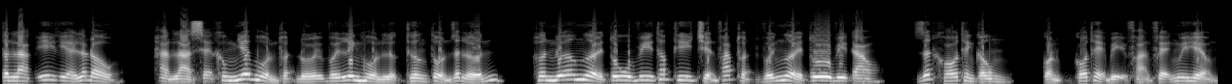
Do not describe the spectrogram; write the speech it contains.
Tần lạc y thì lắc đầu, hẳn là sẽ không nhiếp hồn thuật đối với linh hồn lực thương tổn rất lớn. Hơn nữa người tu vi thấp thi triển pháp thuật với người tu vi cao, rất khó thành công, còn có thể bị phản phệ nguy hiểm.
